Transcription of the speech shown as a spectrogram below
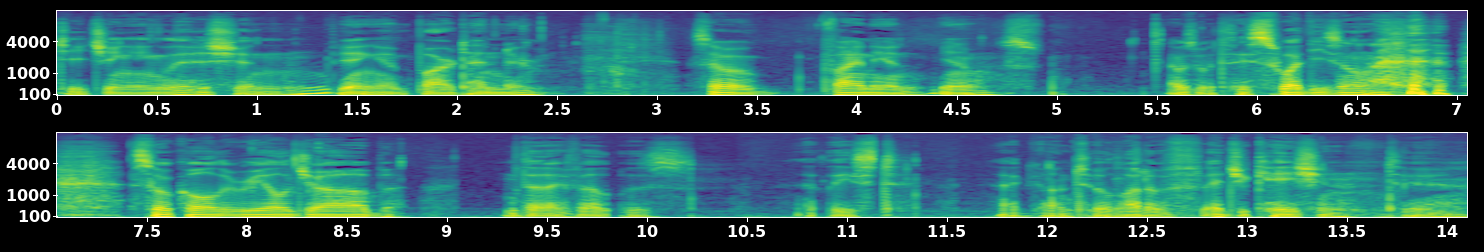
teaching English and being a bartender. So finding, a, you know, I was about to say soi-disant, so-called real job that I felt was at least I'd gone to a lot of education to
